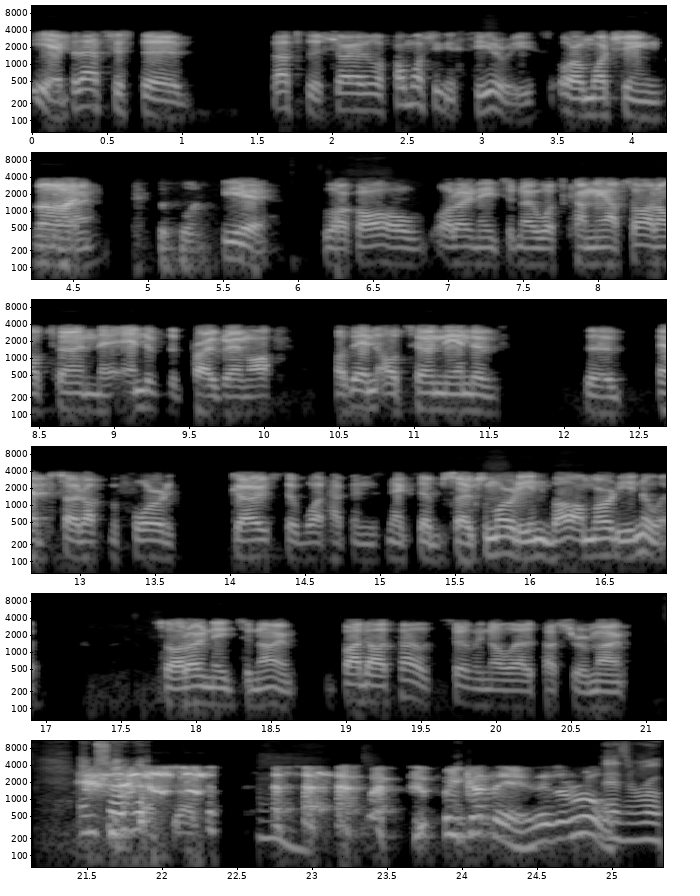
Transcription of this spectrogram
Yeah, but that's just the that's the show. If I'm watching a series or I'm watching, you Right. know, That's the point. yeah, like I'll I don't need to know what's coming up, so I'll turn the end of the program off. I'll then I'll turn the end of the episode off before it goes to what happens next episode because I'm already involved. I'm already into it, so I don't need to know. But I uh, Taylor's certainly not allowed to touch the remote. And so, what, That's, that's, we got there. There's a rule. there's a rule.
